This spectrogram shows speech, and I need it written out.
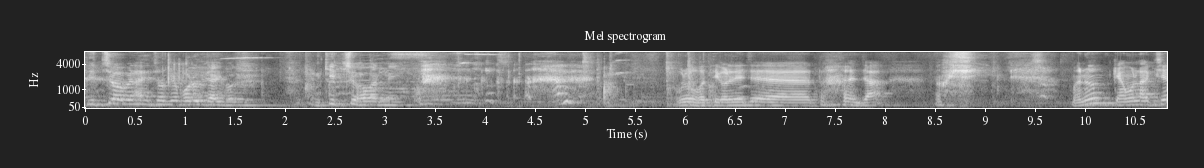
কিচ্ছু হবে না চোখে পড়ুক যাই পড়ুক কিচ্ছু হবার নেই। পুরো ভর্তি করে দিয়েছে যা। মানু কেমন লাগছে?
